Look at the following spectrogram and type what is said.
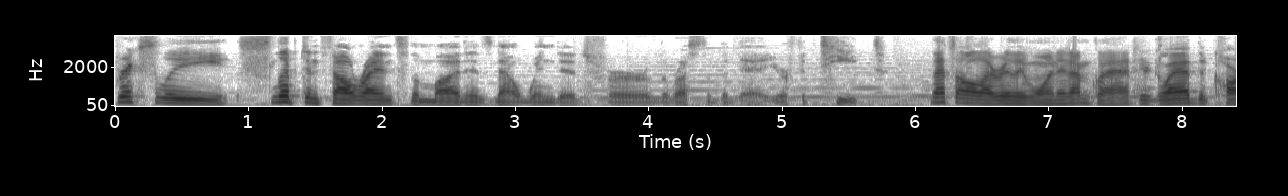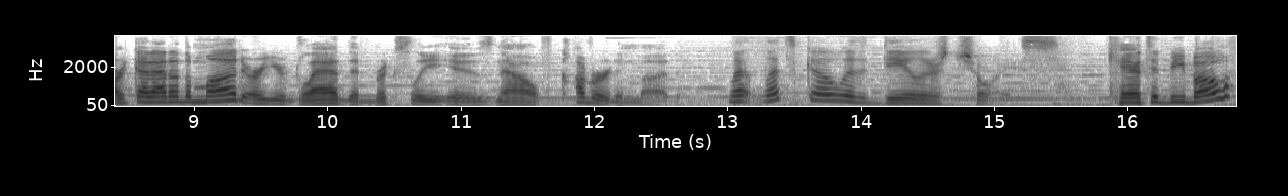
Brixley slipped and fell right into the mud and is now winded for the rest of the day. You're fatigued. That's all I really wanted. I'm glad. You're glad the cart got out of the mud, or you're glad that Brixley is now covered in mud. Let Let's go with dealer's choice. Can't it be both?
